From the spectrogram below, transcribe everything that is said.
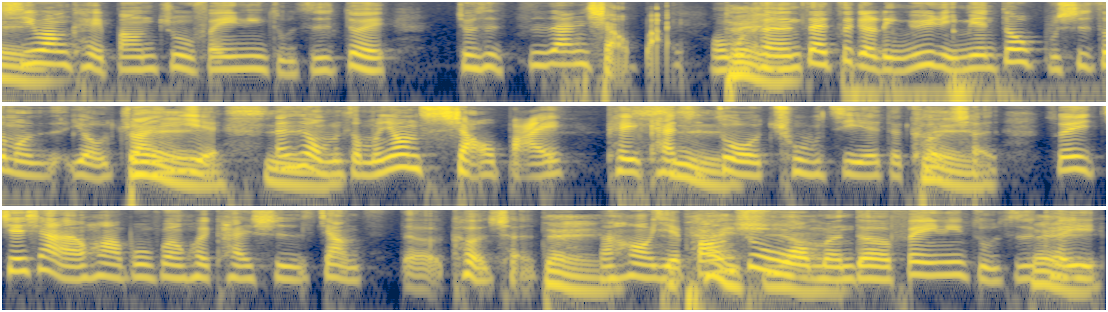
希望可以帮助非营利组织对。就是资安小白，我们可能在这个领域里面都不是这么有专业，但是我们怎么用小白可以开始做初阶的课程？所以接下来的话部分会开始这样子的课程，对，然后也帮助我们的非营利组织可以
